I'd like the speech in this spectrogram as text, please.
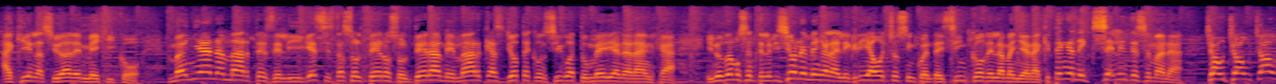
aquí en la Ciudad de México. Mañana martes de ligue, si estás soltero soltera, me marcas, yo te consigo a tu media naranja. Y nos vemos en televisión en Venga la Alegría 8.55 de la mañana. Que tengan excelente semana. Chau, chau, chau,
